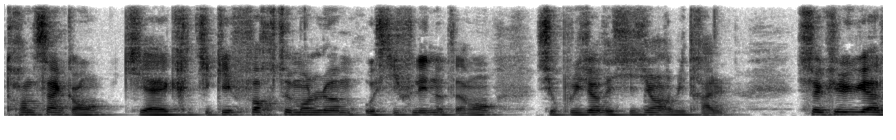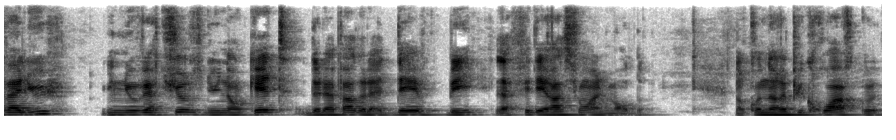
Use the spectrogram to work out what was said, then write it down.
35 ans, qui a critiqué fortement l'homme au sifflet notamment sur plusieurs décisions arbitrales. Ce qui lui a valu une ouverture d'une enquête de la part de la DFB, la fédération allemande. Donc on aurait pu croire que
